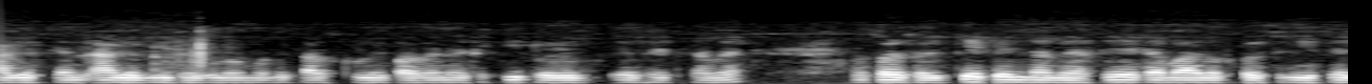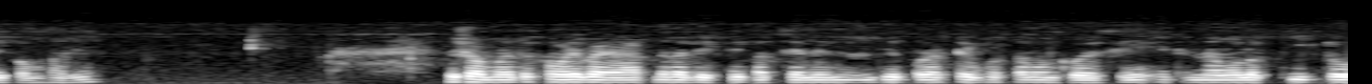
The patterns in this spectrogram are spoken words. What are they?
আগের চ্যানেল আগের ভিডিওগুলোর মধ্যে সার্চ করলে পাবেন। এটা কিটো এভেট নামে। সরি সরি কে পেন নামে আছে। এটা বাজার করেছে নিচে কোম্পানি তো সম্মানিত খামারি ভাইরা আপনারা দেখতে পাচ্ছেন যে প্রোডাক্টটা উপস্থাপন করেছি। এটার নাম হলো কিটো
